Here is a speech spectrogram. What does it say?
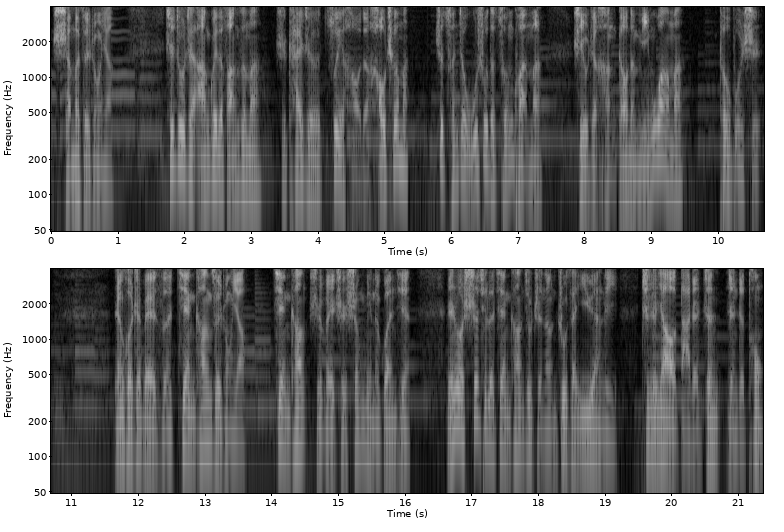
什么最重要？是住着昂贵的房子吗？是开着最好的豪车吗？是存着无数的存款吗？是有着很高的名望吗？都不是。人活这辈子，健康最重要。健康是维持生命的关键。人若失去了健康，就只能住在医院里，吃着药，打着针，忍着痛。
